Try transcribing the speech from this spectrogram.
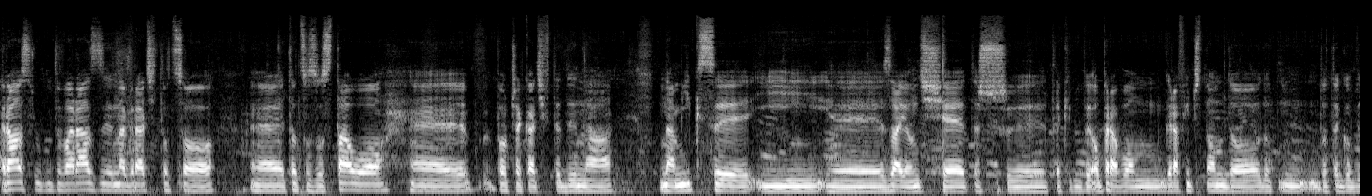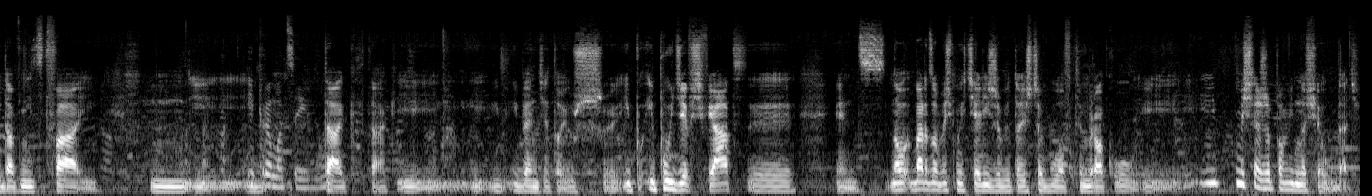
raz lub dwa razy, nagrać to, co, to, co zostało, e, poczekać wtedy na, na miksy i e, zająć się też e, tak jakby oprawą graficzną do, do, do tego wydawnictwa i, i, I promocyjną. tak, tak. I, i, i będzie to już. I, I pójdzie w świat. y, Więc no, bardzo byśmy chcieli, żeby to jeszcze było w tym roku i, i myślę, że powinno się udać.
